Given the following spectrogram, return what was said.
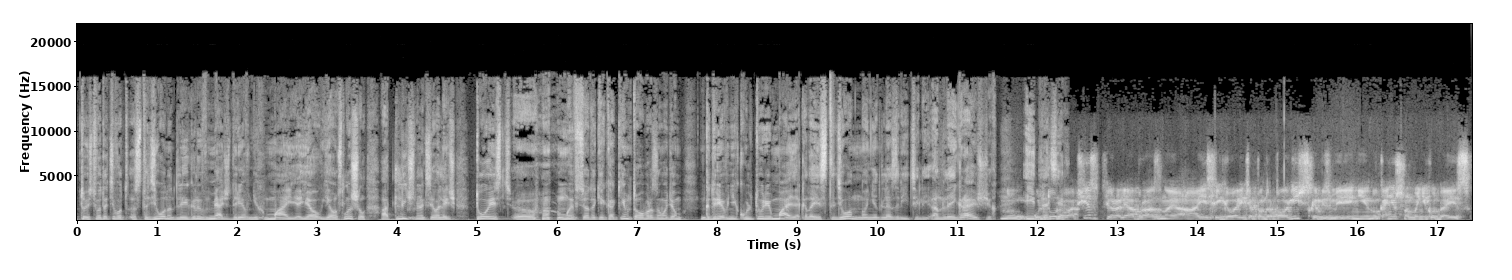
То есть вот эти вот стадионы для игры в мяч древних майя, я, я услышал, отлично, Алексей Валерьевич. То есть э, мы все-таки каким-то образом идем к древней культуре майя, когда есть стадион, но не для зрителей, а для играющих Ну, и для культура тех... вообще спиралеобразная, а если говорить об антропологическом измерении, ну, конечно, мы никуда из,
